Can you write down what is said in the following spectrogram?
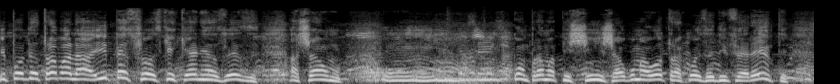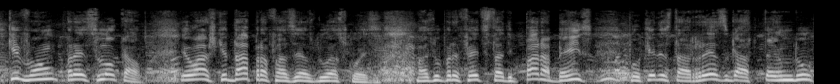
e poder trabalhar. E pessoas que querem, às vezes, achar um, um comprar uma pichincha, alguma outra coisa diferente, que vão para esse local. Eu acho que dá para fazer as duas coisas. Mas o prefeito está de parabéns porque ele está resgatando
